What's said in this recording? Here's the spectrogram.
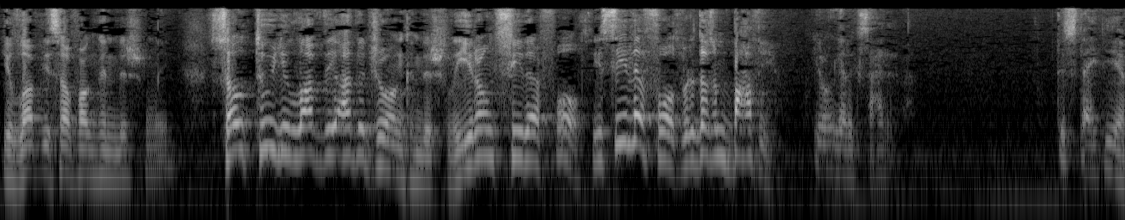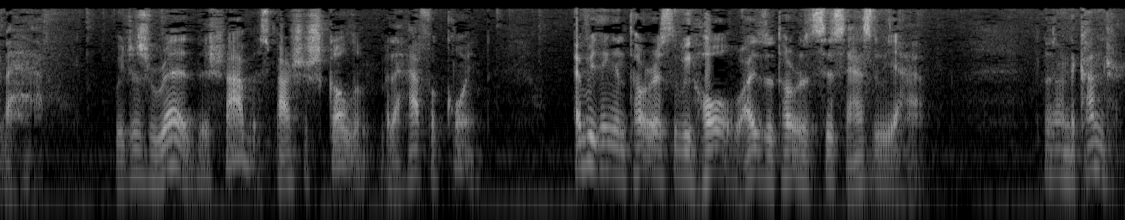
you love yourself unconditionally, so too you love the other Jew unconditionally. You don't see their faults. You see their faults, but it doesn't bother you. You don't get excited about it. This is the idea of a half. We just read the Shabbos, Parsha Shkolim, with a half a coin. Everything in Torah has to be whole. Why does the Torah insist it has to be a half? Because on the contrary,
